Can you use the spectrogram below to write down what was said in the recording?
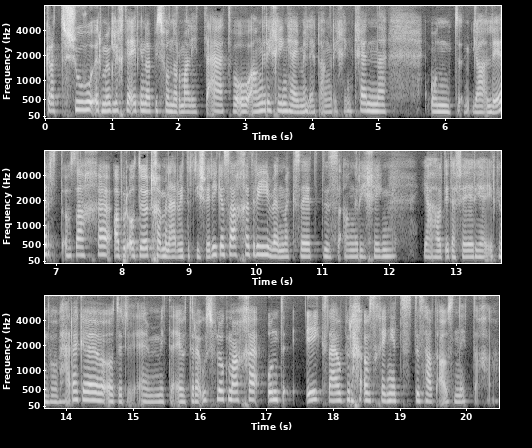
gerade die Schule ermöglicht ja irgendetwas von Normalität, wo auch andere Kinder haben. Man lernt andere Kinder kennen und ja, lernt auch Sachen. Aber auch dort kommen dann wieder die schwierigen Sachen rein, wenn man sieht, dass andere Kinder ja, halt in den Ferien irgendwo hergehen oder ähm, mit den Eltern einen Ausflug machen. Und ich selber als Kind jetzt das halt alles nicht kann.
